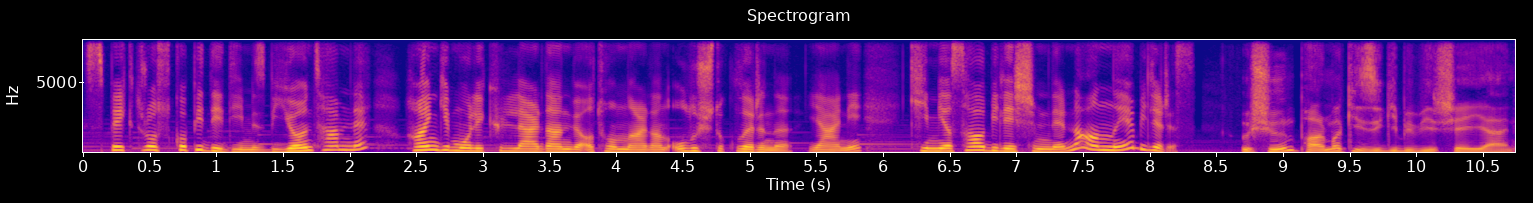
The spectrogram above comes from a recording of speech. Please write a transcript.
spektroskopi dediğimiz bir yöntemle hangi moleküllerden ve atomlardan oluştuklarını yani kimyasal bileşimlerini anlayabiliriz. Işığın parmak izi gibi bir şey yani.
